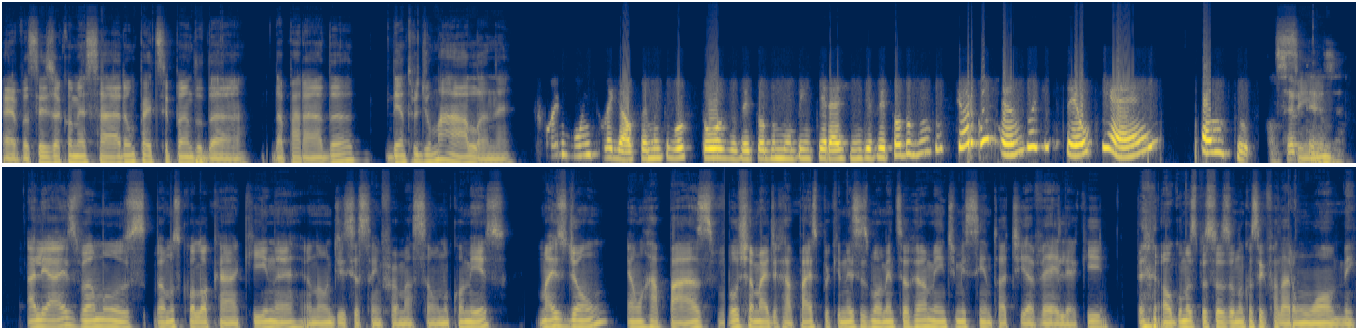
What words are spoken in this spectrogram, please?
É, vocês já começaram participando da, da parada dentro de uma ala, né? foi muito legal, foi muito gostoso ver todo mundo interagindo e ver todo mundo se orgulhando de ser o que é, ponto. Com certeza. Aliás, vamos, vamos colocar aqui, né? Eu não disse essa informação no começo, mas John é um rapaz, vou chamar de rapaz porque nesses momentos eu realmente me sinto a tia velha aqui. Algumas pessoas eu não consigo falar um homem.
